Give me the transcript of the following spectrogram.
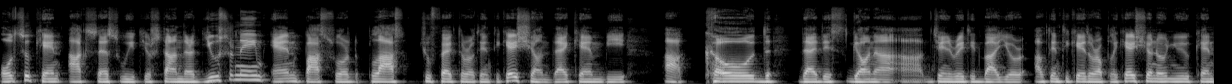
also can access with your standard username and password plus two-factor authentication. That can be a code that is gonna uh, generated by your authenticator application, or you can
